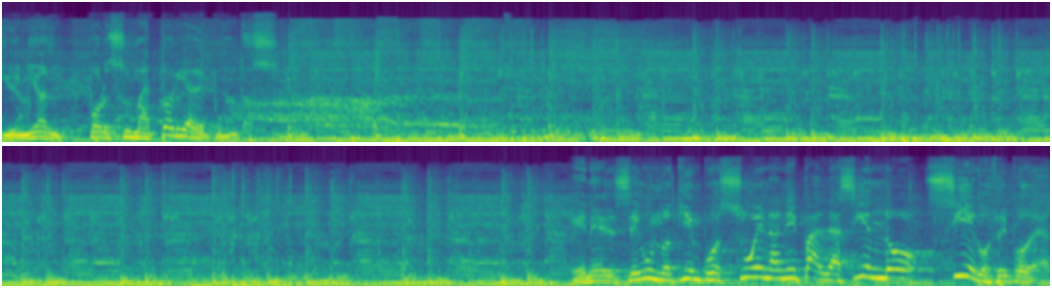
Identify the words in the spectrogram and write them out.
y Unión por sumatoria de puntos. En el segundo tiempo suena Nepal haciendo Ciegos de Poder.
